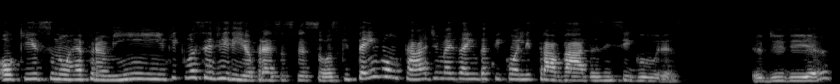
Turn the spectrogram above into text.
ou que isso não é para mim? O que, que você diria para essas pessoas que têm vontade, mas ainda ficam ali travadas, inseguras? Eu diria,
